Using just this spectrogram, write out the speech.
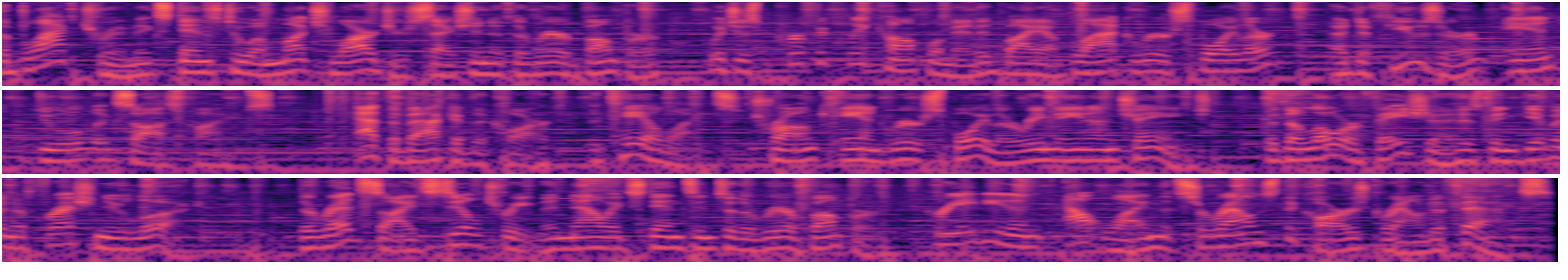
The black trim extends to a much larger section at the rear bumper, which is perfectly complemented by a black rear spoiler, a diffuser, and dual exhaust pipes. At the back of the car, the taillights, trunk, and rear spoiler remain unchanged, but the lower fascia has been given a fresh new look. The red side sill treatment now extends into the rear bumper, creating an outline that surrounds the car's ground effects.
